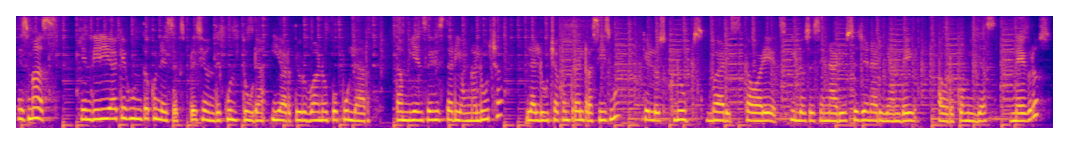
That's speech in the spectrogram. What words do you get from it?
Es más, ¿quién diría que junto con esa expresión de cultura y arte urbano popular también se gestaría una lucha? La lucha contra el racismo, que los clubs, bares, cabarets y los escenarios se llenarían de, abro comillas, negros,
